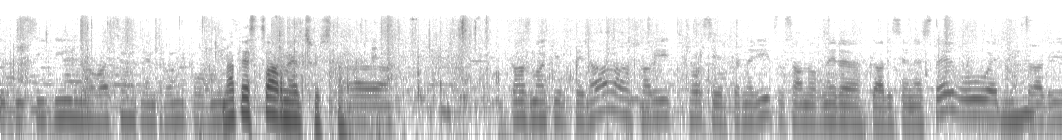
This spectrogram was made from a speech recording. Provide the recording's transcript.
ABCD ինովացիոն կենտրոնի կողմից մատես ծառնել ցույց տա։ կազմակերպել է աշխարհի 4 երկրներից ուսանողները գալիս են այստեղ ու այդ ծրագրի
